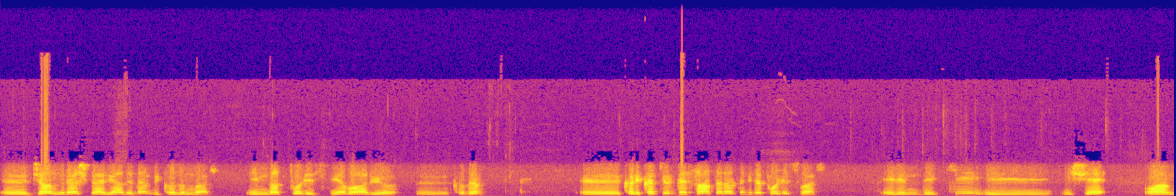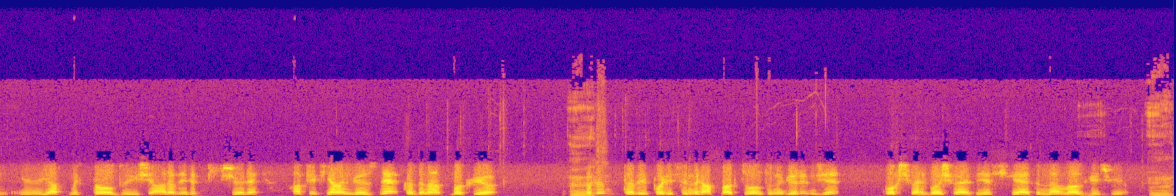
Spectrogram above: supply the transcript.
e, can hıraş feryat eden bir kadın var. İmdat polis diye bağırıyor e, kadın. E, karikatürde sağ tarafta bir de polis var. Elindeki e, işe o an e, yapmakta olduğu işe ara verip şöyle hafif yan gözle kadına bakıyor. Evet. Kadın tabii polisin ne yapmakta olduğunu görünce boş ver boş ver diye şikayetinden vazgeçiyor. Evet,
